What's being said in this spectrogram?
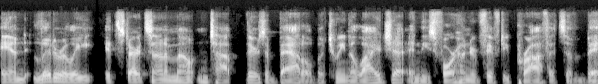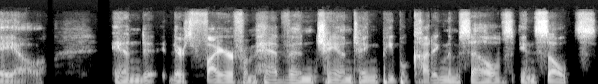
And literally, it starts on a mountaintop. There's a battle between Elijah and these 450 prophets of Baal and there's fire from heaven chanting people cutting themselves insults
